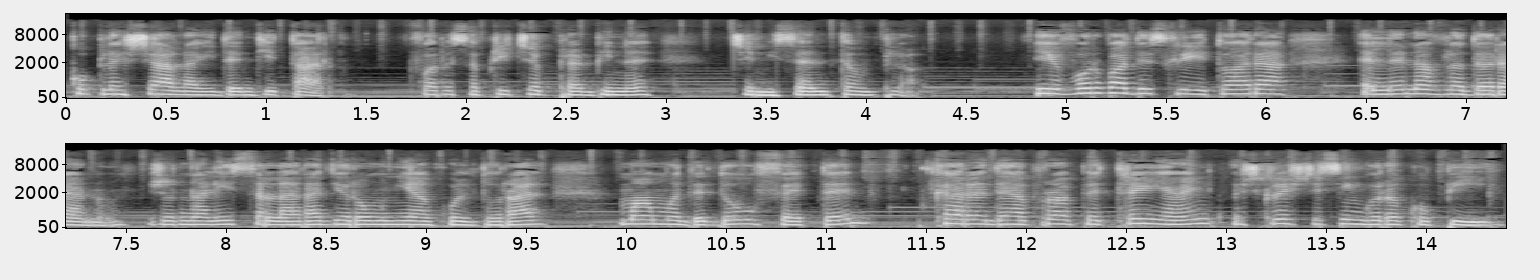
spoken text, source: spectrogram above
copleșeala identitară, fără să pricep prea bine ce mi se întâmplă. E vorba de scriitoarea Elena Vlădăreanu, jurnalistă la Radio România Cultural, mamă de două fete, care de aproape trei ani își crește singură copiii.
